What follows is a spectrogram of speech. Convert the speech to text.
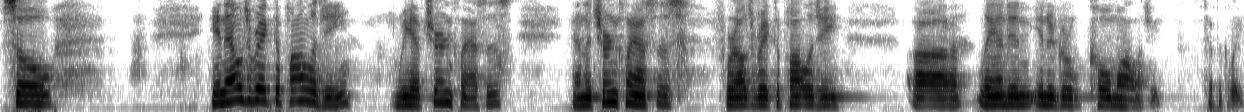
So in algebraic topology, we have Chern classes, and the Chern classes for algebraic topology uh, land in integral cohomology, typically.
